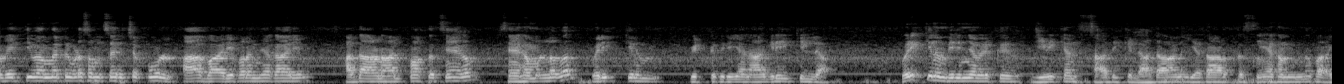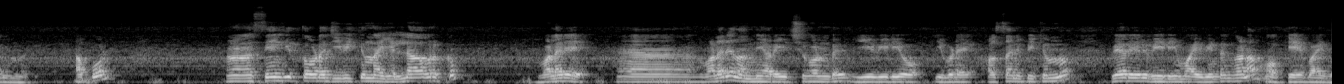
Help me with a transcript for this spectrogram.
വ്യക്തി വന്നിട്ട് ഇവിടെ സംസാരിച്ചപ്പോൾ ആ ഭാര്യ പറഞ്ഞ കാര്യം. അതാണ് ആത്മാർത്ഥ സ്നേഹം. സ്നേഹമുള്ളവർ ഒരിക്കലും വിട്ടുപിരിയാൻ ആഗ്രഹിക്കില്ല. ഒരിക്കലും പിരിഞ്ഞവർക്ക് ജീവിക്കാൻ സാധിക്കില്ല. അതാണ് യഥാർത്ഥ സ്നേഹം എന്ന് പറയുന്നത്. അപ്പോൾ സ്നേഹത്തോടെ ജീവിക്കുന്ന എല്ലാവർക്കും വളരെ വളരെ നന്ദി അറിയിച്ചുകൊണ്ട് ഈ വീഡിയോ ഇവിടെ അവസാനിപ്പിക്കുന്നു. വേറെ ഒരു വീഡിയോയുമായി വീണ്ടും കാണാം. Okay bye bye.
